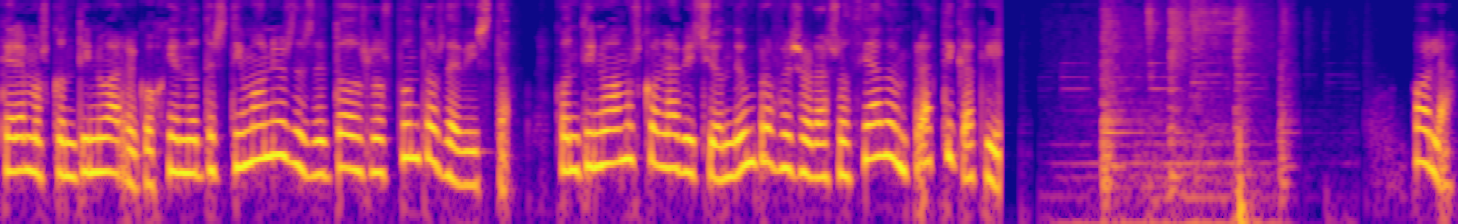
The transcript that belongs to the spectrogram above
Queremos continuar recogiendo testimonios desde todos los puntos de vista. Continuamos con la visión de un profesor asociado en práctica clínica. Hola,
